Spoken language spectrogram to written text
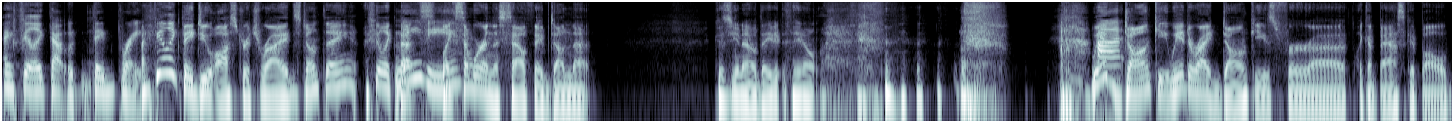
I feel like that would they'd break. I feel like they do ostrich rides, don't they? I feel like that's Maybe. like somewhere in the south they've done that because you know they they don't. we had Uh, donkey. We had to ride donkeys for uh, like a basketball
